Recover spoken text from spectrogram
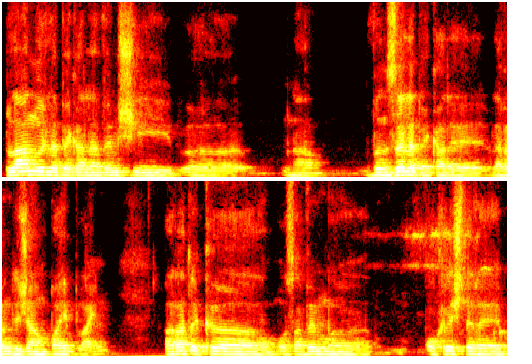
planurile pe care le avem și ehm, na, vânzările pe care le avem deja în pipeline arată că o să avem o creștere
